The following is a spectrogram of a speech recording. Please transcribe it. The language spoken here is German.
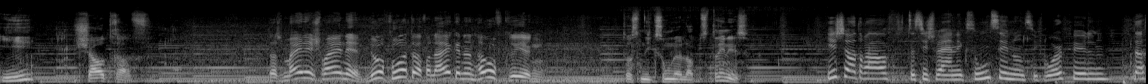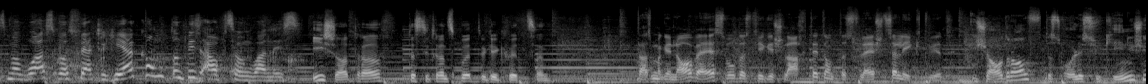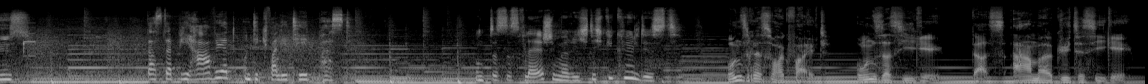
Ich schau drauf. Dass meine Schweine nur Futter auf einen eigenen Hof kriegen. Dass nichts Unerlaubtes drin ist. Ich schaue drauf, dass die Schweine gesund sind und sich wohlfühlen. Dass man weiß, was wirklich herkommt und wie es aufgezogen worden ist. Ich schaue drauf, dass die Transportwege kurz sind. Dass man genau weiß, wo das Tier geschlachtet und das Fleisch zerlegt wird. Ich schau drauf, dass alles hygienisch ist. Dass der pH-Wert und die Qualität passt. Und dass das Fleisch immer richtig gekühlt ist. Unsere Sorgfalt, unser Siegel, das Armer Gütesiegel.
